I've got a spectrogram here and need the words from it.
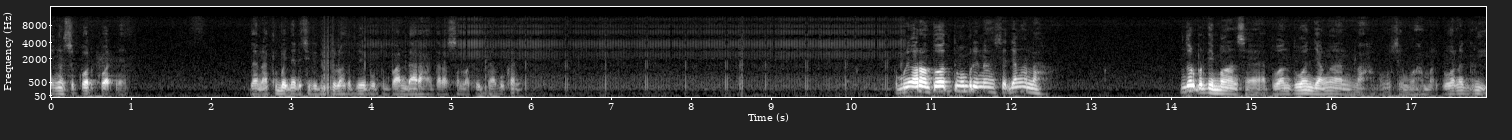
dengan sekuat-kuatnya. Dan akibatnya di sini itulah terjadi pertumpahan darah antara sama kita, bukan? Kemudian orang tua itu memberi nasihat, janganlah Menurut pertimbangan saya, tuan-tuan janganlah mengusir Muhammad luar negeri.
